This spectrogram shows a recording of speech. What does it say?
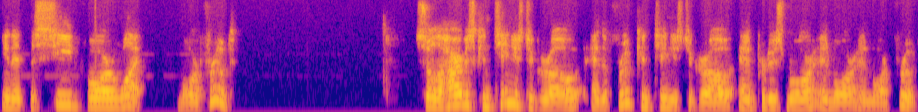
in it the seed for what? More fruit. So the harvest continues to grow and the fruit continues to grow and produce more and more and more fruit.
